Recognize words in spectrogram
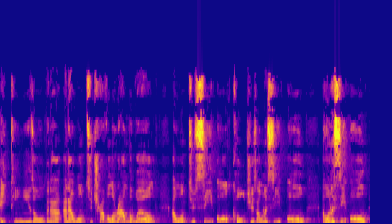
18 years old and I, and I want to travel around the world. I want to see all cultures. I want to see all, I want to see all,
